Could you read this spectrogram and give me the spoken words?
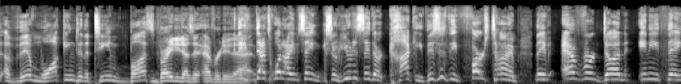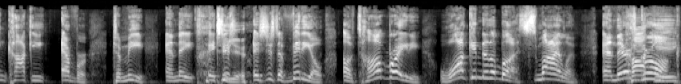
of them walking to the team bus. Brady doesn't ever do that. That's what I'm saying. So you just say they're cocky. This is the first time they've ever done anything cocky ever to me. And they it's just you. it's just a video of Tom Brady walking to the bus smiling. And there's Cocky. Gronk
